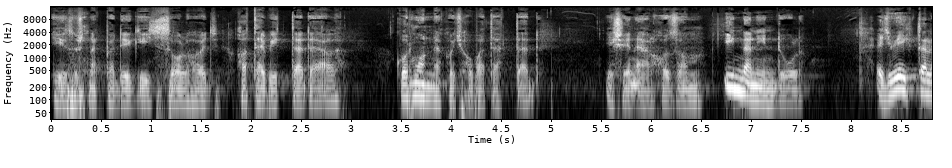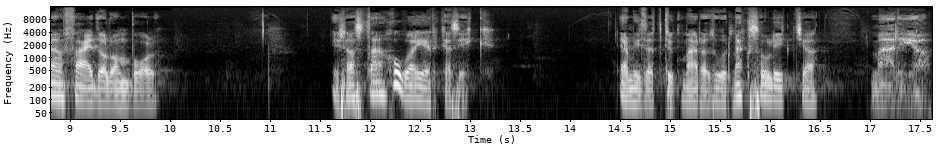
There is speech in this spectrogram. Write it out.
Jézusnak pedig így szól, hogy ha te vitted el, akkor mondd meg, hogy hova tetted, és én elhozom. Innen indul. Egy végtelen fájdalomból. És aztán hova érkezik? Említettük már, az Úr megszólítja, Mária.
